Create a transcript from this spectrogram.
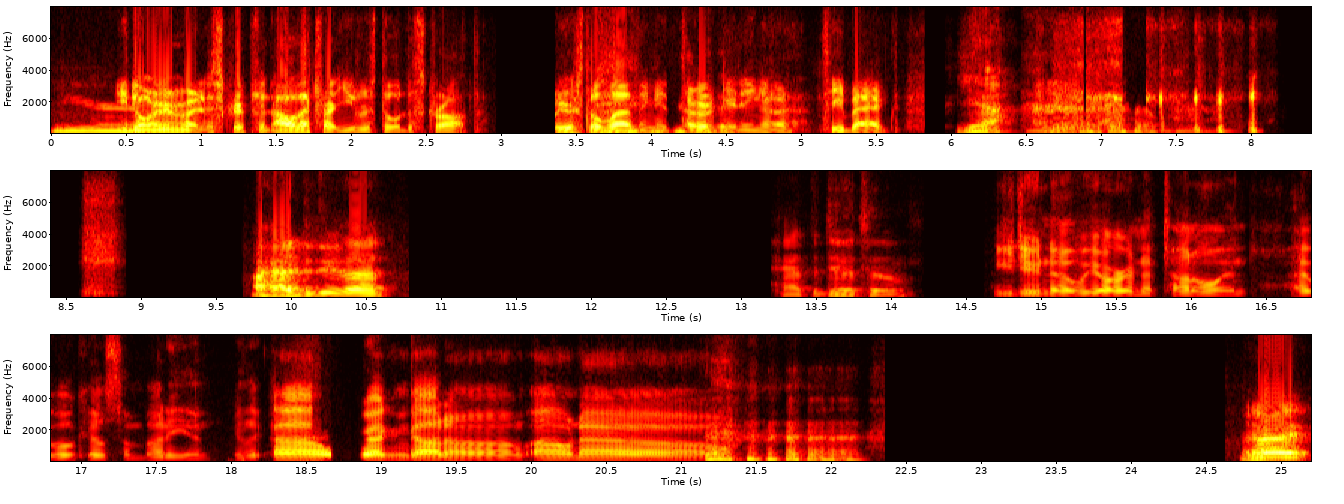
You're, You don't remember my description? Oh, that's right. You were still distraught. We were still laughing at Tugger getting uh, teabagged. Yeah. I had to do that. Had to do it to him. You do know we are in a tunnel, and I will kill somebody and be like, "Oh, dragon got him! Oh no!" All right.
